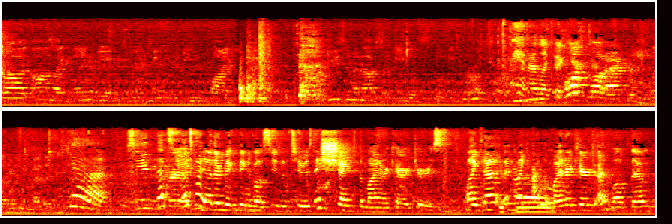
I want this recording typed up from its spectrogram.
saw it on like an interview of his career change that he implied he used him enough so he was looking for other parts. Man, I like that. lost a lot of actors like, because they Yeah. See, that's that's my other big thing about season two is they shanked the minor characters like that. And like I'm a minor character, I love them.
